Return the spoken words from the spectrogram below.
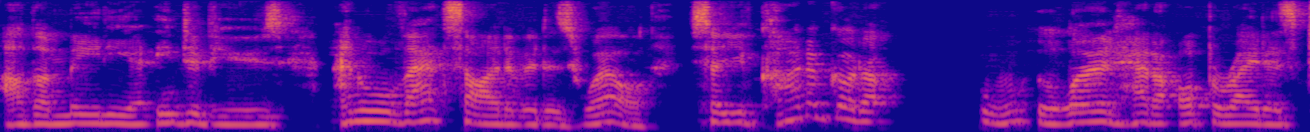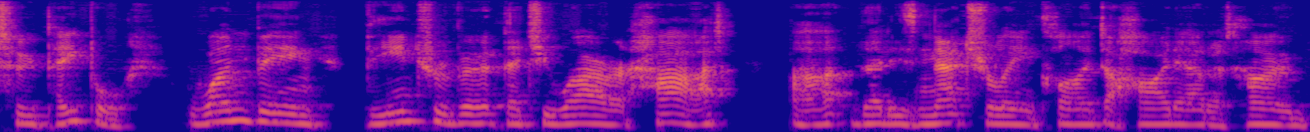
other media interviews and all that side of it as well. So you've kind of got to learn how to operate as two people one being the introvert that you are at heart, uh, that is naturally inclined to hide out at home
